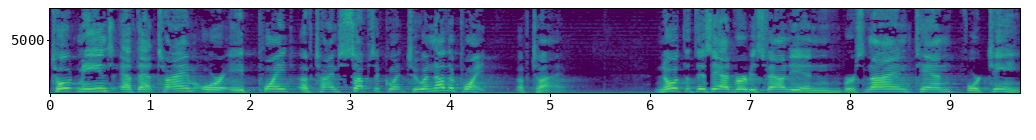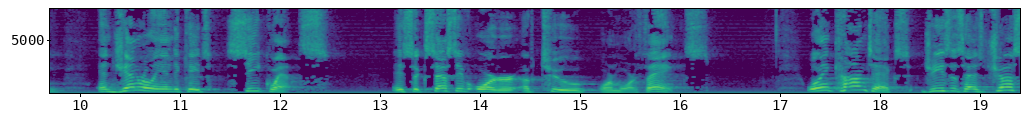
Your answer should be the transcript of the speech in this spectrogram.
Tote means at that time or a point of time subsequent to another point of time. Note that this adverb is found in verse 9, 10, 14, and generally indicates sequence, a successive order of two or more things. Well, in context, Jesus has just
